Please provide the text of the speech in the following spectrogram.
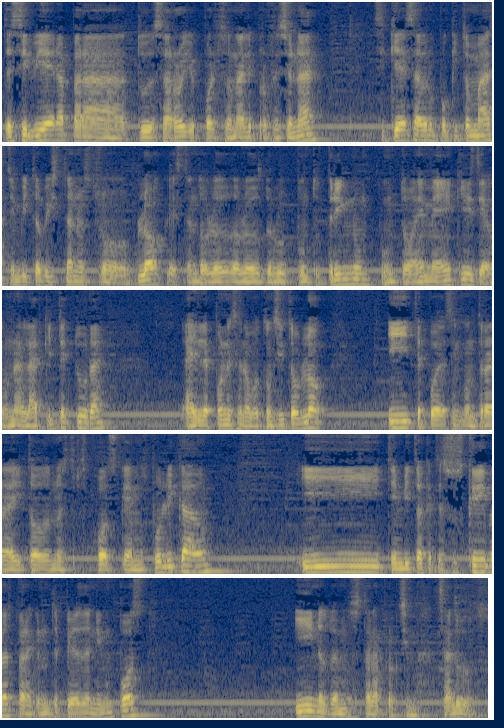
te sirviera para tu desarrollo personal y profesional. Si quieres saber un poquito más, te invito a visitar nuestro blog, está en www.trignum.mx, diagonal arquitectura. Ahí le pones en el botoncito blog y te puedes encontrar ahí todos nuestros posts que hemos publicado. Y te invito a que te suscribas para que no te pierdas ningún post. Y nos vemos hasta la próxima. Saludos.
